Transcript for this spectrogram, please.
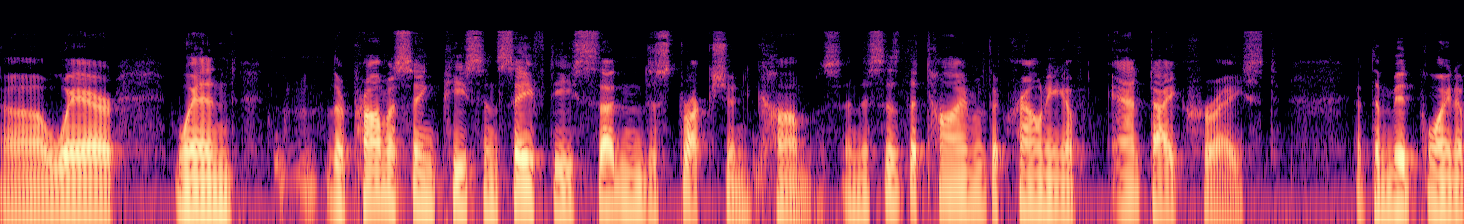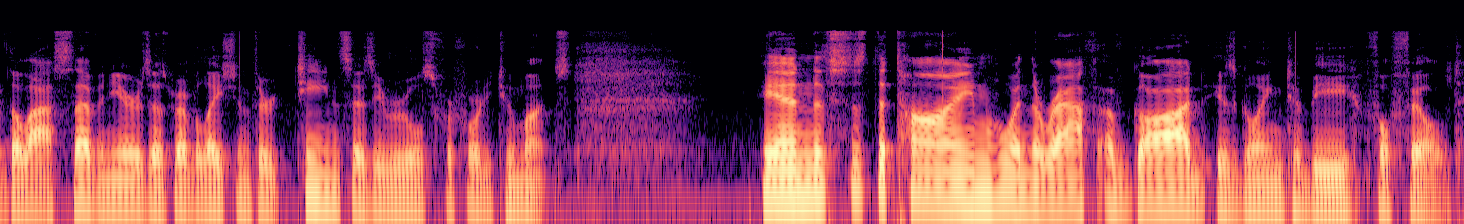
uh, where when they're promising peace and safety, sudden destruction comes, and this is the time of the crowning of Antichrist. At the midpoint of the last seven years, as Revelation 13 says, he rules for 42 months. And this is the time when the wrath of God is going to be fulfilled.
